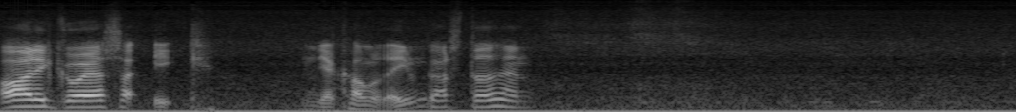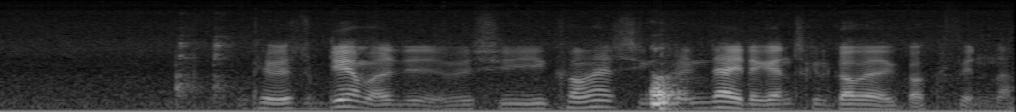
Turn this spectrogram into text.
Og det gjorde jeg så ikke. Men jeg kom et rimelig godt sted hen. Okay, hvis du giver mig det, hvis vi kommer hen til Ja. kandidat igen, skal det godt være, at jeg godt kan finde dig.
